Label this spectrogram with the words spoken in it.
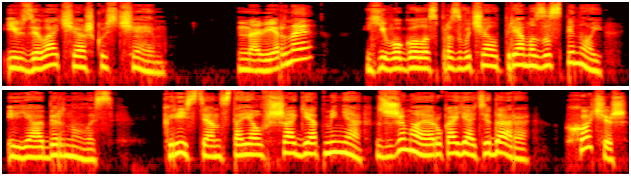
и взяла чашку с чаем. «Наверное?» Его голос прозвучал прямо за спиной, и я обернулась. Кристиан стоял в шаге от меня, сжимая рукоять Идара. «Хочешь,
